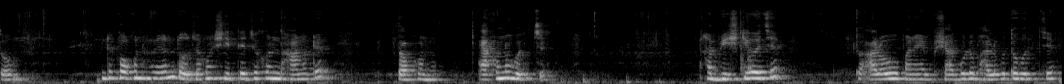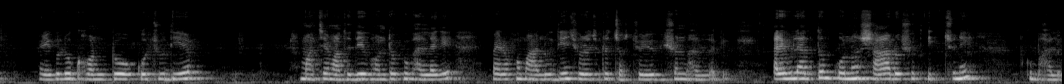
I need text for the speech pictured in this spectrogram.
তো এটা কখন হয় জানো তো? যখন শীতের যখন ধান ওঠে তখন এখনও হচ্ছে। আর বৃষ্টি হয়েছে, তো আরও মানে শাকগুলো ভালো মতো হচ্ছে। আর এগুলো ঘন্ট, কচু দিয়ে, মাছের মাথা দিয়ে ঘন্ট খুব ভালো লাগে। বা এরকম আলু দিয়ে ছোটো ছোটো চচ্চড়িও ভীষণ ভালো লাগে। আর এগুলো একদম কোনো সার, ওষুধ, কিচ্ছু নেই। খুব ভালো।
